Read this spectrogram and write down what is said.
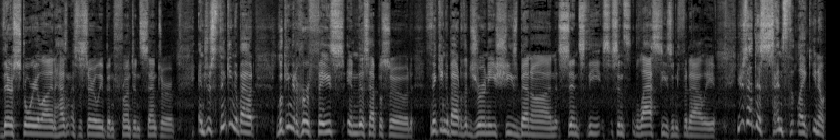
their storyline hasn't necessarily been front and center. And just thinking about looking at her face in this episode, thinking about the journey she's been on since the since last season finale, you just had this sense that like you know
